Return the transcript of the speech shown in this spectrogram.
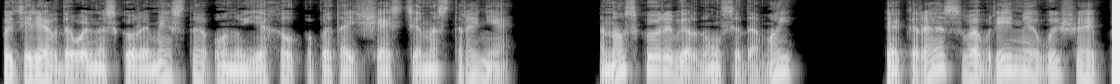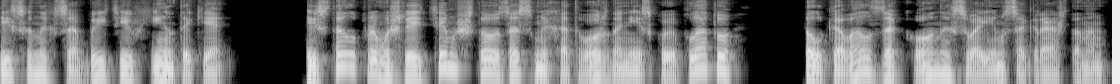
Потеряв довольно скоро место, он уехал попытать счастье на стороне, но скоро вернулся домой, как раз во время вышеописанных событий в Хинтаке, и стал промышлять тем, что за смехотворно низкую плату толковал законы своим согражданам.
